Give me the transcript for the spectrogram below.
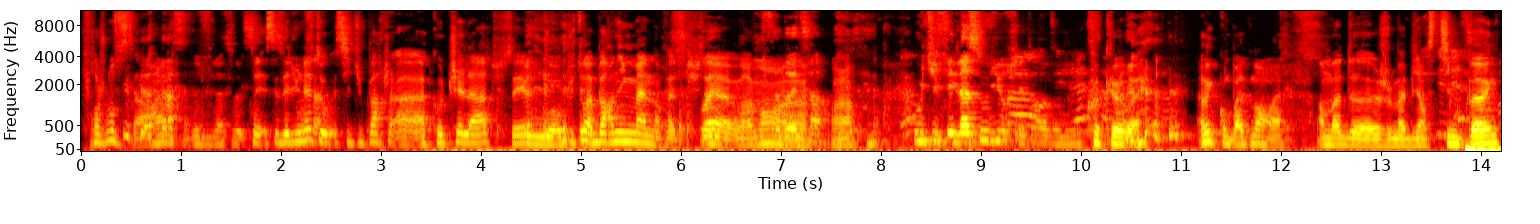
Franchement, ça sert à rien, c'est des lunettes. C'est, des lunettes où, si tu pars à, Coachella, tu sais, ou, plutôt à Burning Man, en fait. Tu ouais, sais, vraiment. Ça doit être ça. Voilà. Ou tu fais de la soudure chez toi. Quoique, ouais. Ah oui, complètement, ouais. En mode, euh, je m'habille en steampunk.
